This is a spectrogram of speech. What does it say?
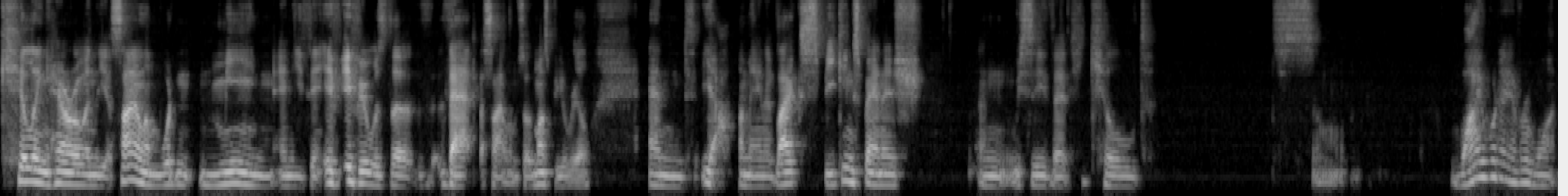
killing Harrow in the asylum wouldn't mean anything if, if it was the that asylum, so it must be real. And yeah, a man in black speaking Spanish, and we see that he killed someone. Why would I ever want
